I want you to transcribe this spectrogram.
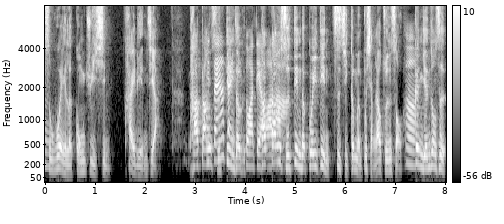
是为了工具性，太廉价。他当时定的他当时定的规定，自己根本不想要遵守。嗯更严重是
